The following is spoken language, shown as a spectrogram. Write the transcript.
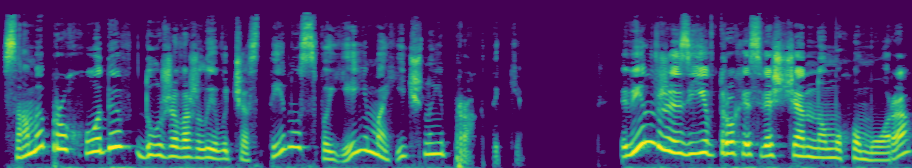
саме проходив дуже важливу частину своєї магічної практики. Він вже з'їв трохи священного мухомора,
